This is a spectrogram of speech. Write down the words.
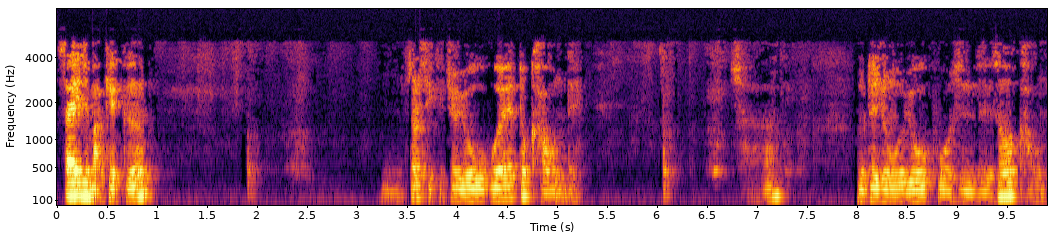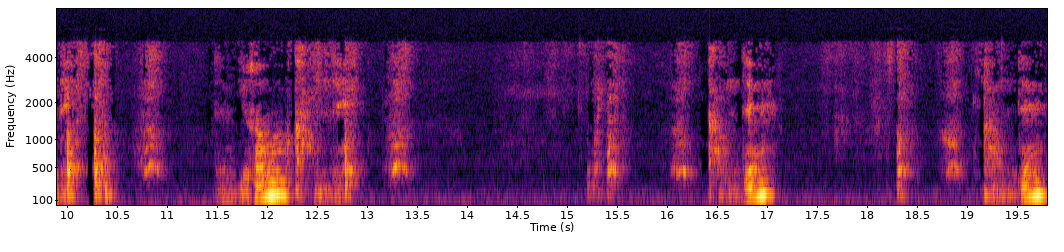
사이즈 맞게끔 음, 썰수 있겠죠? 요거에 또 가운데. 자 눈대중으로 요 보신 데서 가운데. 네, 여기서 가운데. 가운데. 가운데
